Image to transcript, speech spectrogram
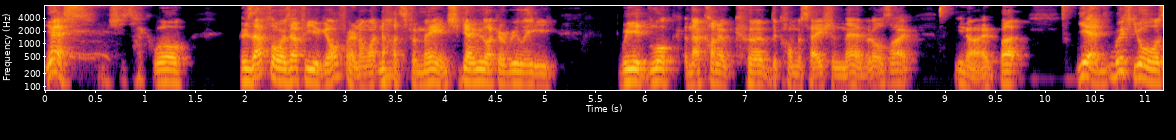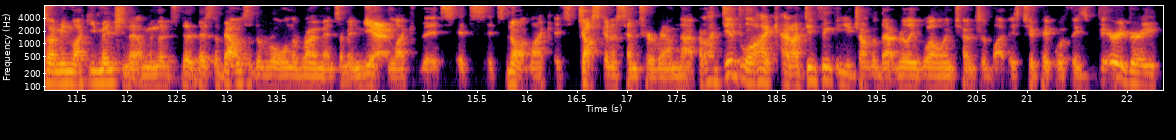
"Yes." And she's like, "Well, who's that for? Is that for your girlfriend?" I'm like, "No, it's for me." And she gave me like a really weird look, and that kind of curbed the conversation there. But I was like, you know, but yeah, with yours, I mean, like you mentioned it. I mean, there's the, there's the balance of the raw and the romance. I mean, yeah, like it's it's it's not like it's just going to center around that. But I did like, and I did think that you juggled that really well in terms of like these two people with these very very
